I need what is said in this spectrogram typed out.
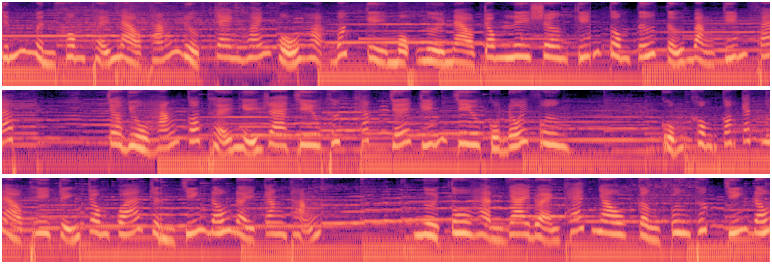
Chính mình không thể nào thắng được Trang Hoán Vũ hoặc bất kỳ một người nào trong ly sơn kiếm tôn tứ tử bằng kiếm pháp. Cho dù hắn có thể nghĩ ra chiêu thức khắc chế kiếm chiêu của đối phương cũng không có cách nào thi triển trong quá trình chiến đấu đầy căng thẳng. Người tu hành giai đoạn khác nhau cần phương thức chiến đấu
